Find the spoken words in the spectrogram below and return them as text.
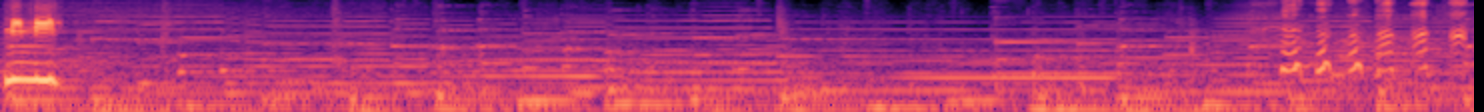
미미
